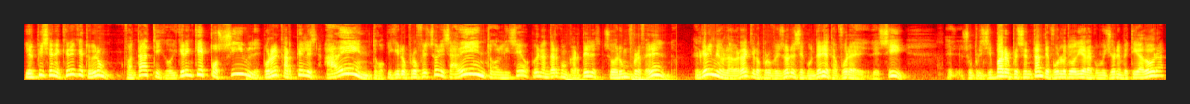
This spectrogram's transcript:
y el PCN cree que estuvieron fantásticos y creen que es posible poner carteles adentro y que los profesores adentro del liceo pueden andar con carteles sobre un referendo. El gremio, la verdad que los profesores secundarios están fuera de, de sí. Eh, su principal representante fue el otro día la comisión investigadora,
